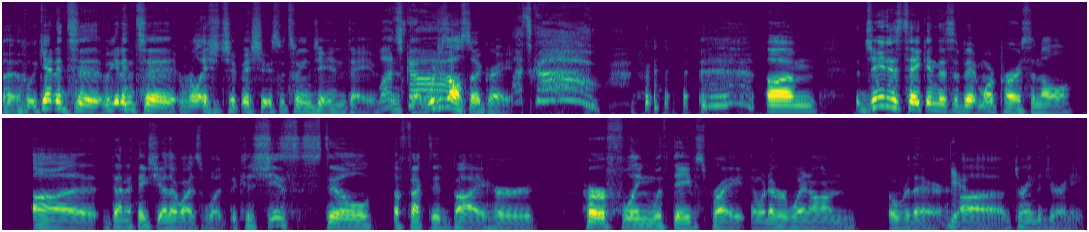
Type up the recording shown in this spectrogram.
uh, we get into we get into relationship issues between Jade and Dave Let's instead, which is also great Let's go. um, Jade has taken this a bit more personal uh, than I think she otherwise would because she's still affected by her her fling with Dave Sprite and whatever went on over there Yeah. uh, during the journey.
